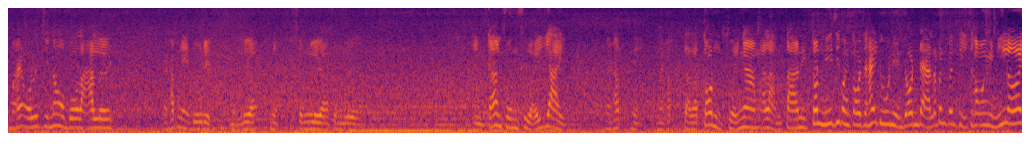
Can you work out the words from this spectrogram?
ไม้ออริจินอลโบราณเลยนะครับเนี่ยดูดิเหมือนเรือเนี่ยทรงเรือทรงเรือกิ่งก้านทรงสวยใหญ่นะครับเนี่ยนะครับแต่ละต้นสวยงามอลามตานี่ต้นนี้ที่บางโตจะให้ดูเนี่ยโดนแดดแล้วมันเป็นสีทองอย่างนี้เลย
